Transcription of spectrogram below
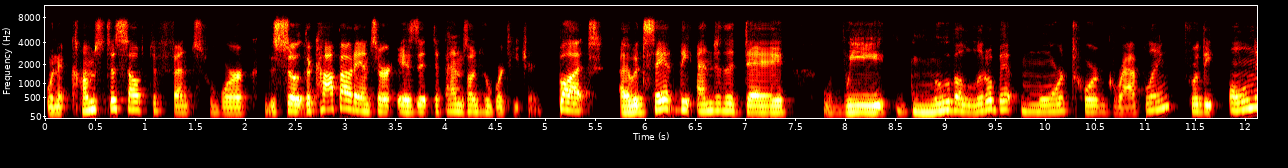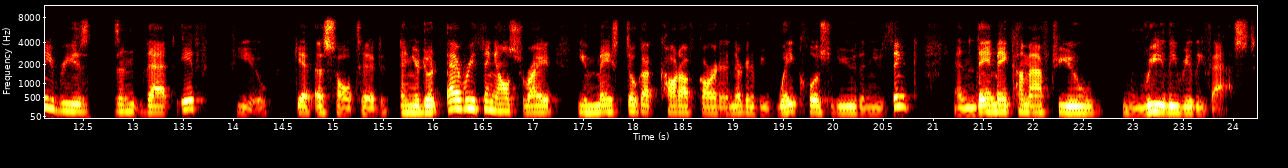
When it comes to self defense work, so the cop out answer is it depends on who we're teaching. But I would say at the end of the day, we move a little bit more toward grappling for the only reason that if you get assaulted and you're doing everything else right, you may still get caught off guard and they're going to be way closer to you than you think. And they may come after you really, really fast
